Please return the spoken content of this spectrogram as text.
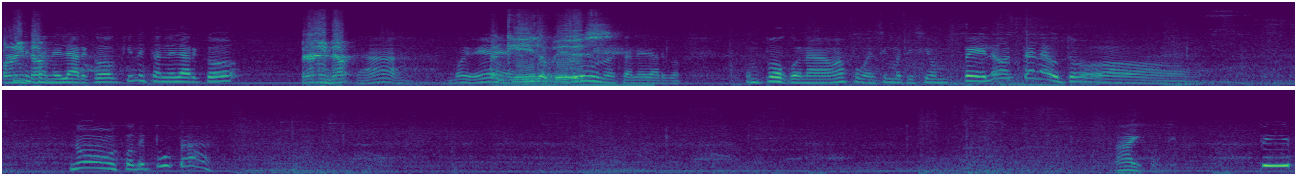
¿Quién está en el arco? ¿Quién está en el arco? Ah, muy bien. Tranquilo, pibes. Bruno está en el arco. Un poco nada más porque encima te hicieron pelota el auto. No, hijo de puta. Ay, hijo de... Pip.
